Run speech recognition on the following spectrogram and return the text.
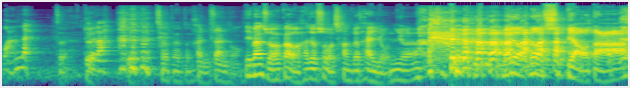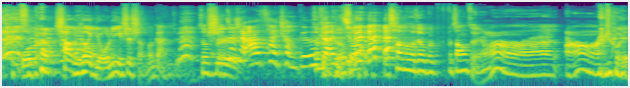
完美，对对吧？对对对。很赞同。一般主要怪我，他就说我唱歌太油腻了，没有没有去表达，我唱歌油腻是什么感觉？就是就是阿菜唱歌的感觉。我唱歌就不不张嘴，嗯嗯，就会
